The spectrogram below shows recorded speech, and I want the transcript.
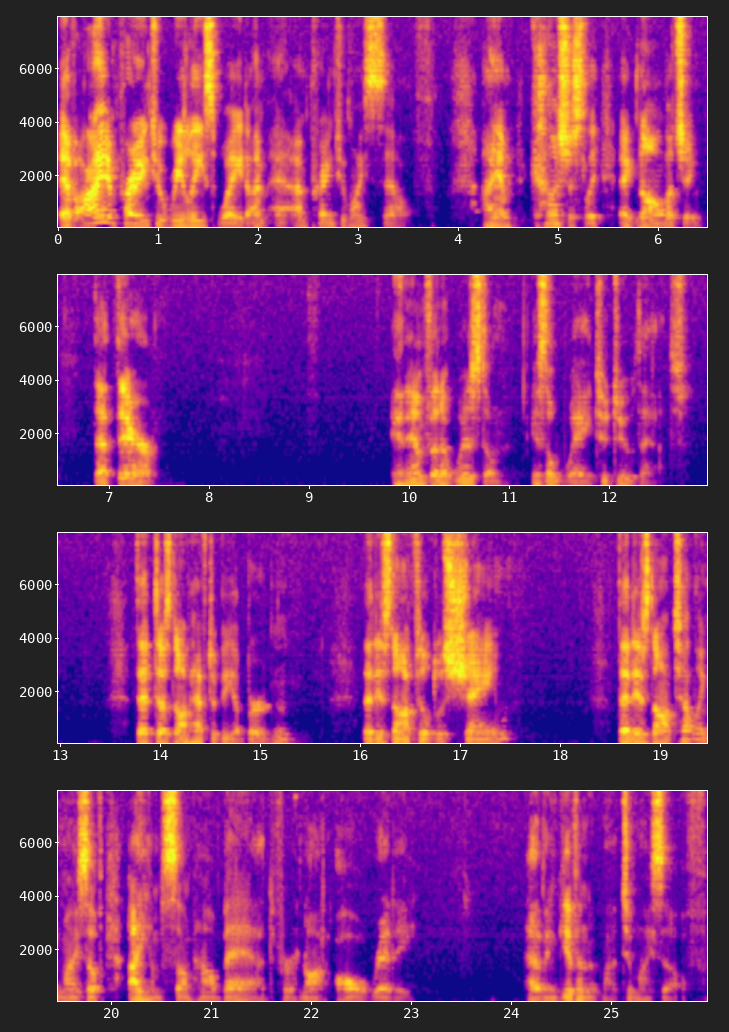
If I am praying to release weight, I'm, I'm praying to myself. I am consciously acknowledging that there and infinite wisdom is a way to do that. That does not have to be a burden, that is not filled with shame, that is not telling myself I am somehow bad for not already having given it to myself.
